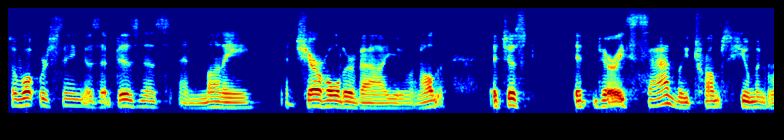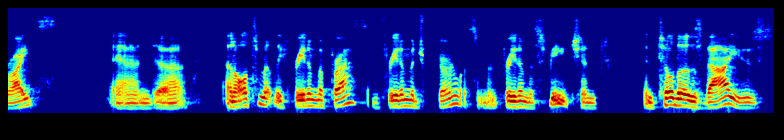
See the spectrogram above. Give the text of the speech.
so what we're seeing is that business and money and shareholder value and all that, it just it very sadly trumps human rights and uh, and ultimately freedom of press and freedom of journalism and freedom of speech. And until those values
